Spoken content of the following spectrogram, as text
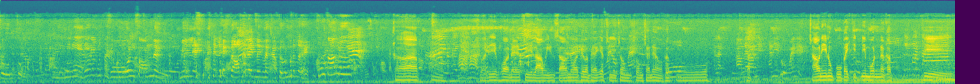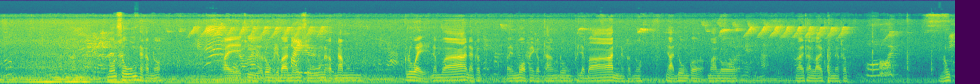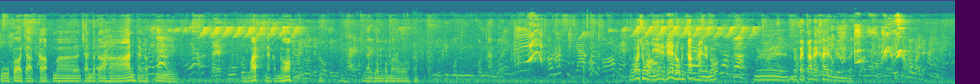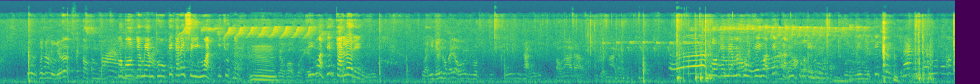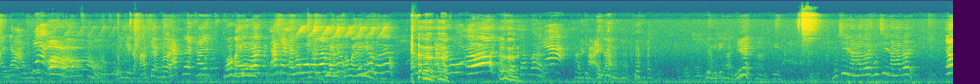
ศูนย์ศูนย์ไม่แน่ได้ได้ที่ประศูนย์สองหนึ่งมีเลขเลขสองกับเลขหนึ่งเลยกับศูนย์หมดเลยศูนย์สองหนึ่งครับอืมสวัสดีพ่อแม่ปีลาวอิงสาวน้อยเพื่อนแพงเอฟซีช่องทรงชาแนลครับโอ้เอาแล้วอันนี้อันนี้ถูกไหมเนี่ยเช้านี้หลุงปู่ไปกิจนิมนต์นะครับ ที่โนนสูงนะครับเนาะไปที่โรงพยาบาลโนนสูงนะครับนำกล้วยน้ำว้านะครับ ไปมอบให้กับทางโรงพยาบาลนะครับเนาะญาติโยมก็มารอหลายท่านหลายคนนะครับหลวงปู่ก็จะกลับมาฉันพระตาหารนะครับที่แต่ถูกปุ๊บวัดนะครับเนาะไม่รู้จะโชคไปอยู่ใกล้ญาติโยมก็มารอครับอยู่ที่บุญคนนั่นด้วยเอาน็อตฉีดยาโอ้ยอ๋อแปะโอ้โชคดีเด้โนมันจับให้นะเนาะจ้ะไม่ไม่ค่อยจับให้ใครโรงเรียนเลย จอนไปไหนเลยจับเอาไว้เถอะลูกคนจะมีเยอะไม่ตอกสมองก็บอกอย่าแมมถูกติดกันได้สี่งวดอีกชุดหนึ่งอืมสี่งวดติดกันเลยเองส่วนที่เดินเข้าไปแล้วหลุดถ่ายเขาหน้าได้เกิดมาได้บอกอย่าแมมมันถูกสี่งวดติดกันเต็มๆเลยติดติดติดเลยมีเสียกระถาเพียงด้วยจับเลขใครท้องใบเลยเนี่ยจับเลขใครลูกแล้วแมมท้องใบเลยนี่นะเออเออเออ ไม่ขาย อยู่ที่หาดนี่ผู้ชี้นาเลยผู้ชี้นาเลยโอ้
